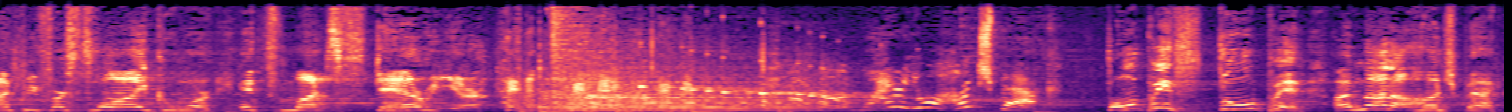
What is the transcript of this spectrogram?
I prefer Sligor. It's much scarier. Why are you a hunchback? Don't be stupid! I'm not a hunchback.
